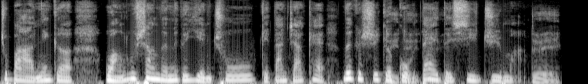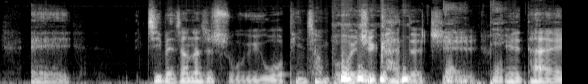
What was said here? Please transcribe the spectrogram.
就把那个网络上的那个演出给大家看，那个是一个古代的戏剧嘛？对，对，对，诶。基本上那是属于我平常不会去看的剧，对，因为太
